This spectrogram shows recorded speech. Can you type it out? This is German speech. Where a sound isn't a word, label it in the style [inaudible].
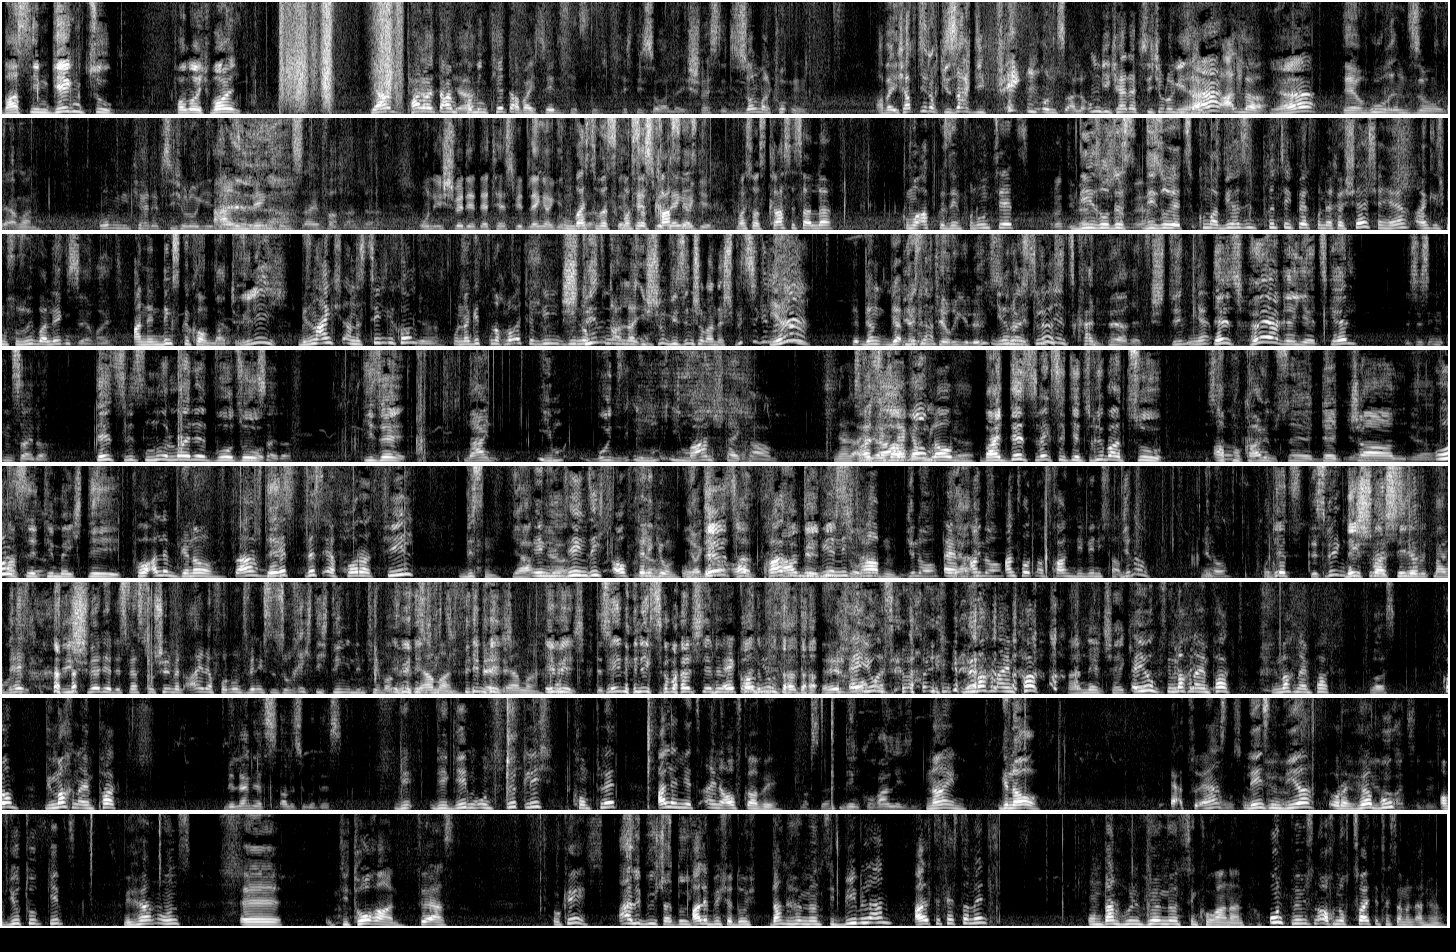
was sie im Gegenzug von euch wollen. Ja, ein paar Ja, Leute haben ja. kommentiert, aber ich sehe das jetzt nicht. Richtig so, Alter. Ich schwöre dir, die sollen mal gucken. Aber ich hab dir doch gesagt, die ficken uns alle. Umgekehrte Psychologie Ja? sagt Allah. Ja? Der Hurensohn. Ja, Mann. Umgekehrte Psychologie, der Alter. lenkt uns einfach, Alter. Und ich schwöre dir, der Test wird länger gehen. Und weißt du, was, was das krass länger ist? gehen. Weißt du, was krass ist, Alter? Guck mal, abgesehen von uns jetzt, Die werden so, das, die so jetzt, guck mal, wir sind prinzipiell von der Recherche her, eigentlich musst du so überlegen, Sehr weit. an den Dings gekommen. Natürlich. Wir sind eigentlich an das Ziel gekommen Ja. und da gibt es noch Leute, die, die Stimmt, noch... Alter. Ich schwöre, wir sind schon an der Spitze gelandet. Ja, wir, wir, wir, Wir wir haben die sind... Theorie gelöst. Ja. Bruder, das es gibt gelöst. jetzt kein Höheres. Stimmt. Ja. Das Höhere jetzt, gell? Das ist ein Insider. Das wissen nur Leute, wo so Insider. diese, nein, im, wo diese im, Imansteig haben. Ja, Weißt du warum? am Glauben. Weil das wechselt jetzt rüber zu. Apokalypse, Dajjal, Ja. Und- Hasreti Mehdi. Vor allem, genau, da, jetzt, das erfordert viel Wissen Ja. in Ja. Hinsicht auf Religion. Und Ja, das genau. hat- Fragen, haben die wir nicht so. haben. Genau. Äh, Ja, An genau. Antworten auf Fragen, die wir nicht haben. Genau. Genau. Und jetzt, Deswegen, Nächstes ich Mal stehen wir mit meiner Mutter. Hey, ich schwöre dir, das wäre so schön, wenn einer von uns wenigstens so richtig Ding in dem Thema wäre. Ja, Mann. Ja, Mann. Ewig, das- sehen wir nächste Mal, stehen wir Ey, mit komm, meiner. Mutter da. Ey, Ey, Jungs, wir machen einen Pakt. Ah, ne, check. Ey, Jungs, wir machen einen Pakt. Wir machen einen Pakt. Was? Komm, wir machen einen Pakt. Wir lernen jetzt alles über das. Wir, wir geben uns wirklich komplett allen jetzt eine Aufgabe. Machst du? Den Koran lesen. Nein, genau. Da zuerst lesen wir, oder Hörbuch auf YouTube gibt's, wir hören uns äh, die Tora an zuerst. Okay, Alle Bücher durch. alle Bücher durch. Dann hören wir uns die Bibel an, Alte Testament. Und dann hören wir uns den Koran an. Und wir müssen auch noch Zweite Testament anhören.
